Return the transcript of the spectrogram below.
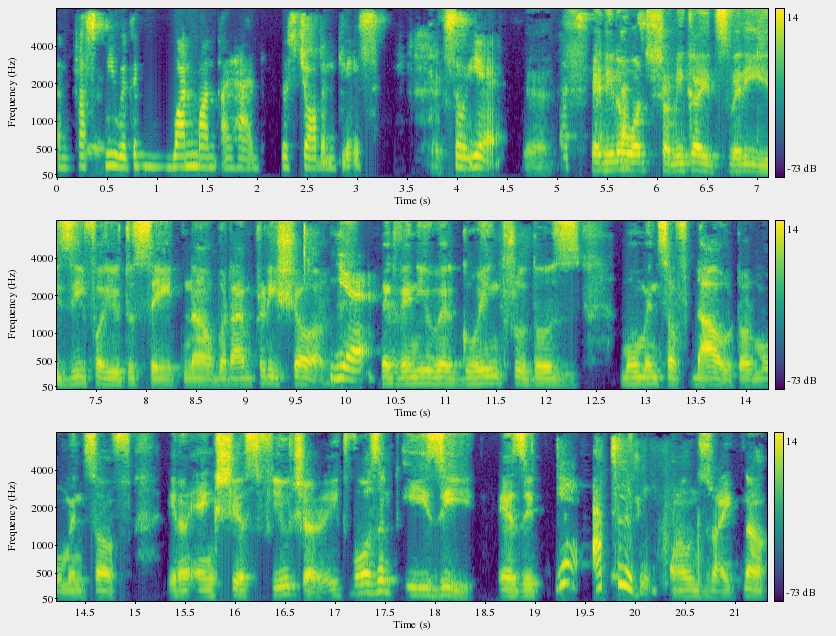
and trust yeah. me, within one month I had this job in place. Excellent. So yeah. Yeah. and you know what, Shramika, it's very easy for you to say it now, but I'm pretty sure yeah. that when you were going through those moments of doubt or moments of you know anxious future, it wasn't easy as it yeah absolutely sounds right now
